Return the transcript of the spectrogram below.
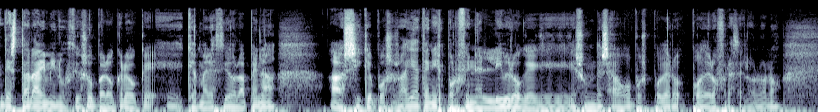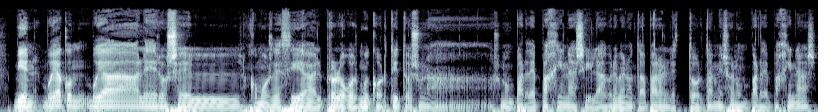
de estar ahí minucioso, pero creo que, que ha merecido la pena Así que pues ya tenéis por fin el libro, que, es un desahogo pues poder, poder ofrecerlo, ¿no? Bien, voy a, voy a leeros el, como os decía, el prólogo es muy cortito, es una, son un par de páginas y la breve nota para el lector también son un par de páginas.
